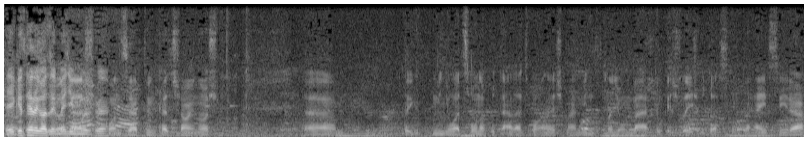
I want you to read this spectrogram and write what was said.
Egyébként tényleg azért megyünk az most be. koncertünket sajnos. Pedig mi 8 hónap után lett volna, és már mind nagyon vártuk, és le is utaztunk a helyszínre.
